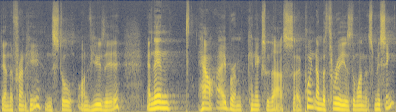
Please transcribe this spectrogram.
down the front here and still on view there. And then how Abram connects with us. So, point number three is the one that's missing.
